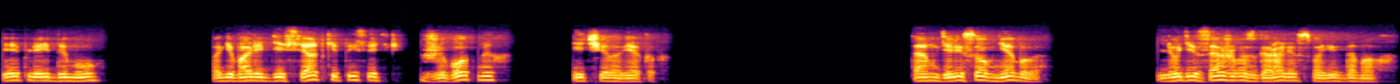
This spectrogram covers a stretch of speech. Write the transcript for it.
пепле и дыму погибали десятки тысяч животных и человеков. Там, где лесов не было, люди заживо сгорали в своих домах.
